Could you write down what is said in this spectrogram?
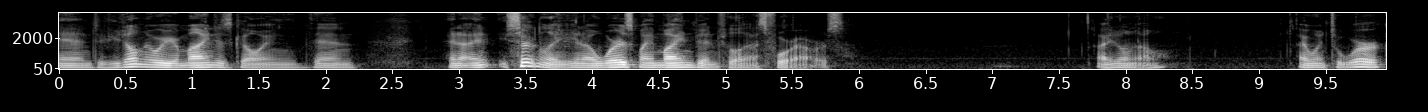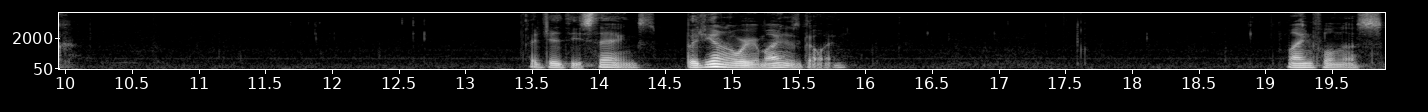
And if you don't know where your mind is going, then, and I, certainly, you know, where's my mind been for the last four hours? I don't know. I went to work. I did these things, but you don't know where your mind is going. Mindfulness.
